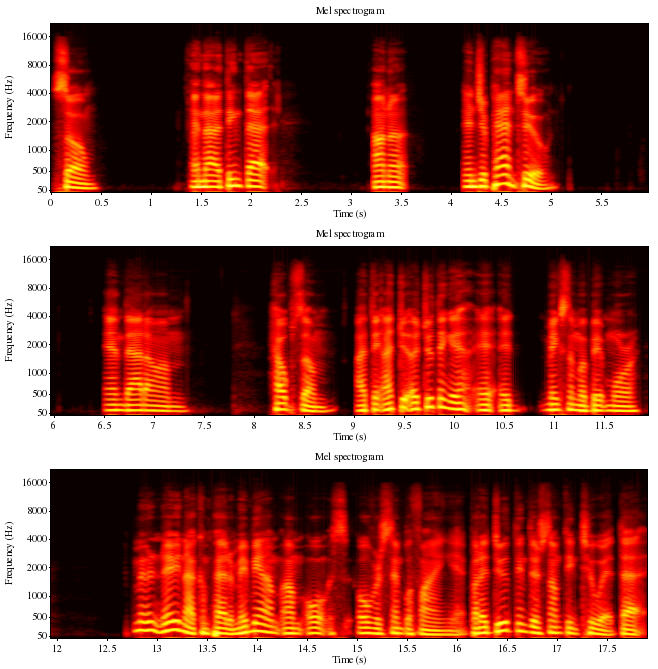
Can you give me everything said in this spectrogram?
So, and I think that on a in Japan too, and that um helps them. I think I do I do think it it, it makes them a bit more. Maybe, maybe not competitive. Maybe I'm I'm oversimplifying it, but I do think there's something to it that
